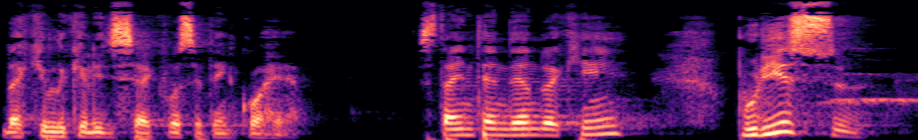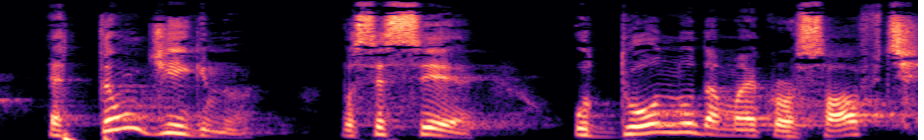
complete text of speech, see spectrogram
daquilo que ele disser que você tem que correr. Está entendendo aqui? Por isso é tão digno você ser o dono da Microsoft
